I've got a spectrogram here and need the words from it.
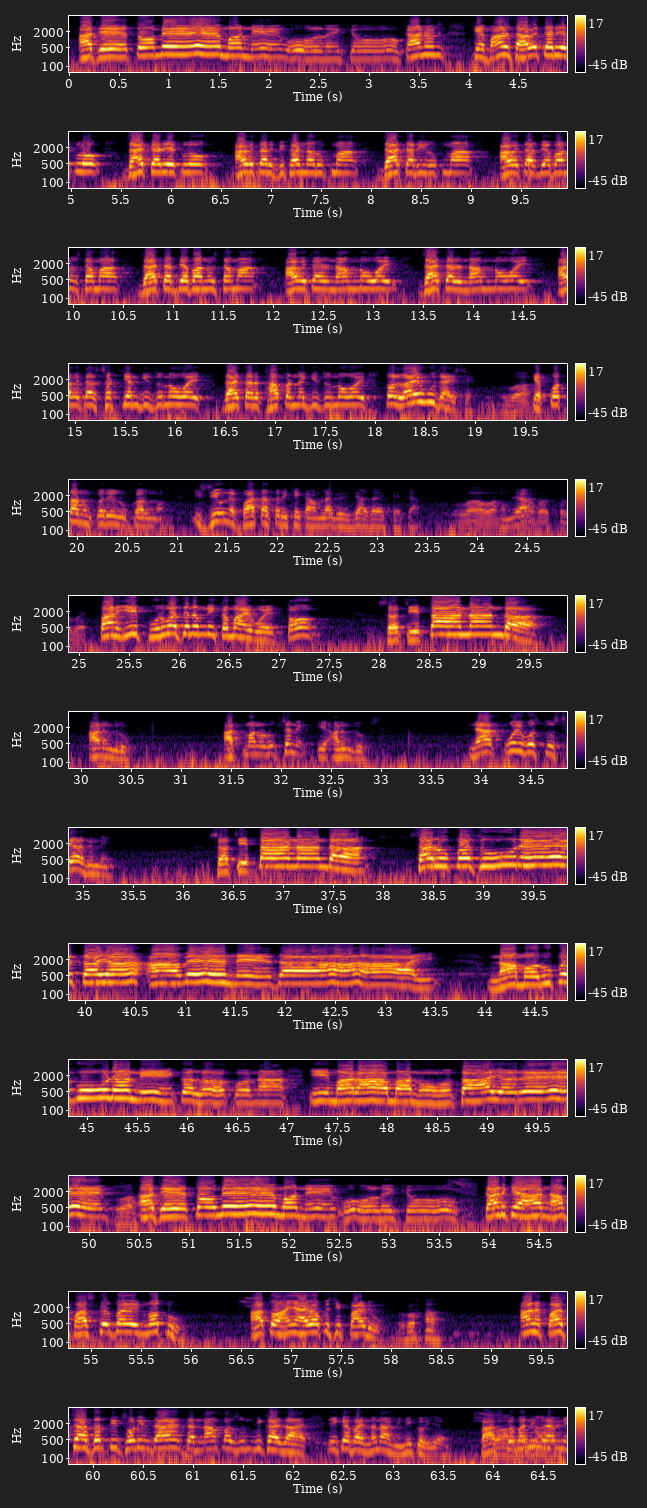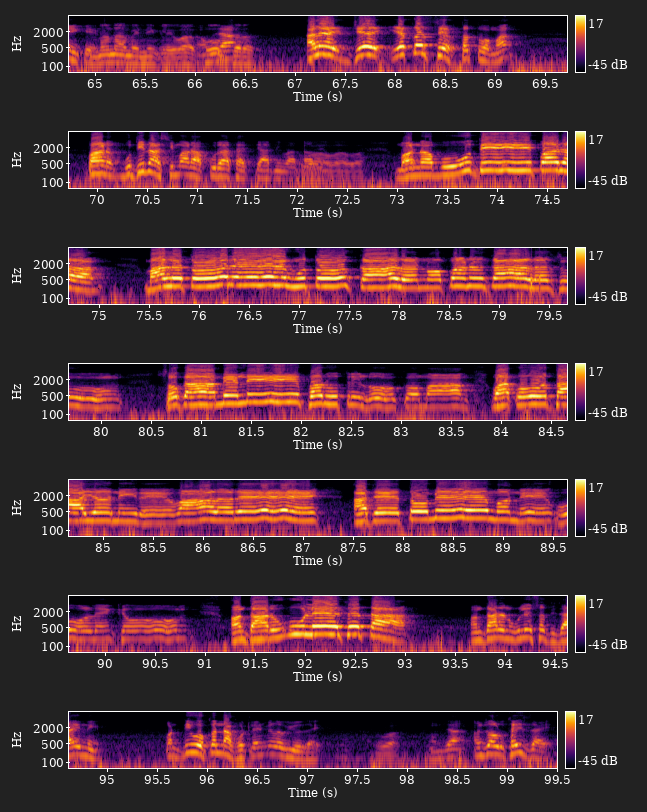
આજે તો મેં મને ઓળખ્યો. કારણ કે માણસ આવે ત્યારે એકલો, જાય ત્યારે એકલો, આવે ત્યારે ભિખારના રૂપમાં, જાય ત્યારે રૂપમાં, આવે ત્યારે બેભાનુસ્તામાં જાય ત્યારે બેભાનુસ્તામાં આવે ત્યારે નામ ન હોય જાય ત્યારે નામ ન હોય આવે ત્યારે સઠિયાન કીધું ન હોય જાય ત્યારે ખાપરને કીધું ન હોય તો લયવું જાય છે કે પોતાનું કરેલું કર્મ. એ જીવને ભાતા તરીકે કામ લાગે છે જ્યાં જાય છે ત્યાં. પણ એ પૂર્વજન્મની કમાઈ હોય તો સચિતાનંદ આનંદ રૂપ. આત્માનું રૂપ છે ને એ આનંદ રૂપ છે. ને આ કોઈ વસ્તુ છે જ નહીં. સચિતાનંદ સ્વરૂપ સુરે તયા આવે ને જાય. નામ રૂપ ગુણની કલ્પના ઈ મારા માનો તાય રે આજે તો મેં મને ઓળખ્યો. કારણ કે આ નામ ભાસ્કરભાઈ નહોતું. આ તો અહીંયા આવ્યા પછી પાડ્યું. આને પાછા ધરતી છોડીને જાય ત્યારે નામ પાછું વિખાઈ જાય. એ કે ભાઈ નનામી નીકળી એમ. ભાસ્કરભાઈ નીકળે એમ નહીં કે. નનામી નીકળી. વાહ ખૂબ સરસ. અલે જે એક જ છે તત્વમાં પણ બુદ્ધિના સીમાડા પૂરા થાય ત્યારની વાત આવે. મન બુદ્ધિ પર માલ તો રે હું તો કાળ નો પણ કાળ છું. સોગા મેલી ફરું ત્રિલોકમાં વાકો થાયની રે વાળ રે. આજે તો મેં મને ઓળખ્યો. અંધારું ઉલે છતાં અંધારાનું ઉલેસથી જાય નહીં. પણ દીવો કન્ના એટલે મેળવ્યું જાય. સમજ્યા? અંજવાળું થઈ જાય.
